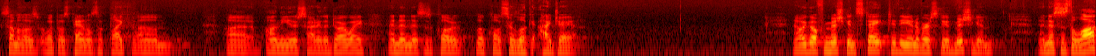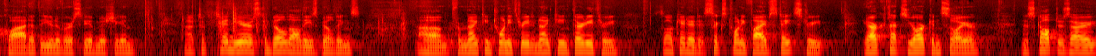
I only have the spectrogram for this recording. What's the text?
some of those, what those panels look like um, uh, on the either side of the doorway. And then this is a clo- little closer look at Hygeia. Now we go from Michigan State to the University of Michigan. And this is the Law Quad at the University of Michigan. Uh, it took 10 years to build all these buildings um, from 1923 to 1933. It's located at 625 State Street. The architects York and Sawyer. The sculptors are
